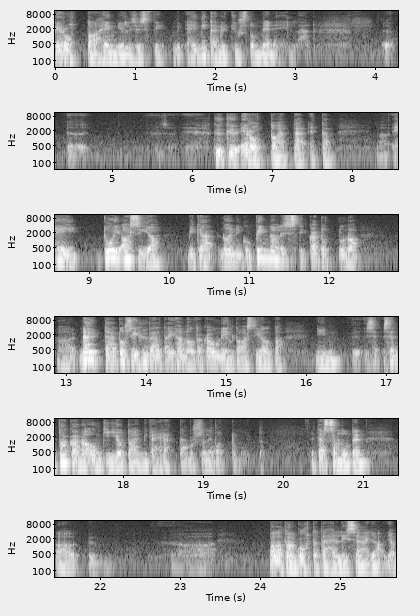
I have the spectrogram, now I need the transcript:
erottaa hengellisesti, hei mitä nyt just on meneillään. Kyky erottaa, että, että hei toi asia, mikä noin niin kuin pinnallisesti katsottuna näyttää tosi hyvältä, ihanalta, kauniilta asialta, niin sen takana onkin jotain, mikä herättää minussa levottomuutta. Ja tässä muuten palataan kohta tähän lisää ja, ja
